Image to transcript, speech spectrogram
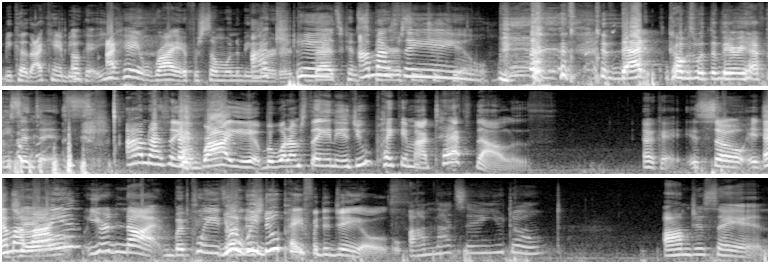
because I can't be. Okay, you I, can't riot for someone to be I murdered. That's I'm not conspiracy to kill. that comes with a very hefty sentence. I'm not saying riot, but what I'm saying is you taking my tax dollars. Okay, so it's Am I lying? You're not, but please. You, we do pay for the jails. I'm not saying you don't. I'm just saying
